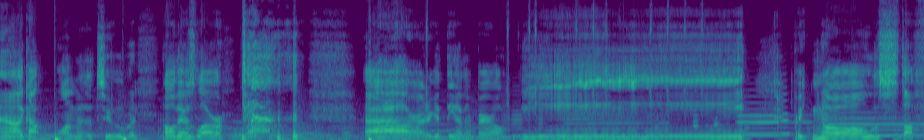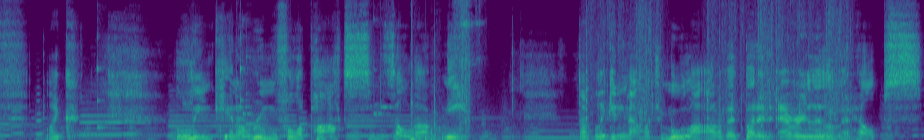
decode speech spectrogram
Uh, I got one of the two, but oh, there's Lara. ah, all right, I get the other barrel. Breaking all the stuff like Link in a room full of pots in Zelda. Neat. Not really getting that much moolah out of it, but it, every little bit helps.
